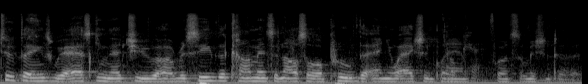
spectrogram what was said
Two things, we're asking that you uh, receive the comments and also approve the annual action plan Okay. for submission to it.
